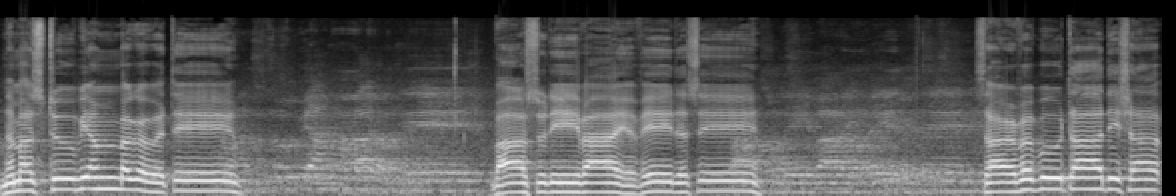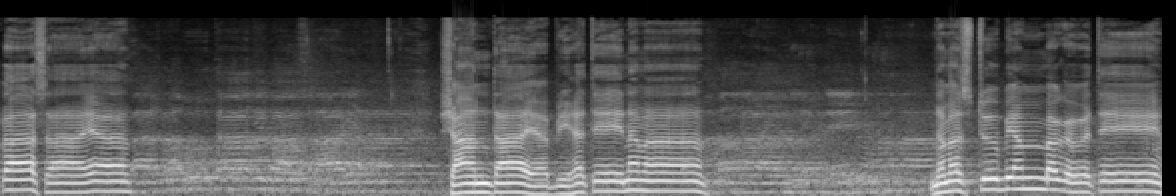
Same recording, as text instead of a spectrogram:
Namastubhyam Bhagavate. Vasudevaya Vedase Sarvabhuta Dishavasaya Shantaya Brihate Nama Namastubhyam Bhagavate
